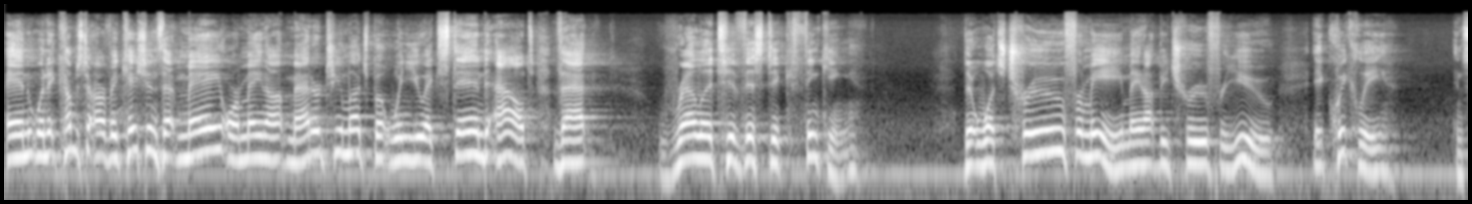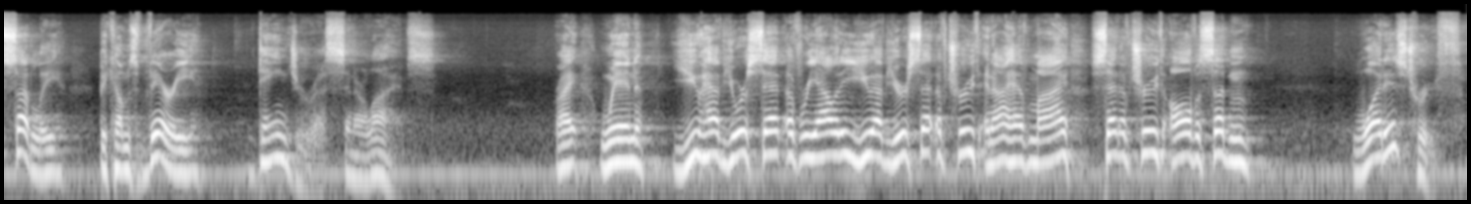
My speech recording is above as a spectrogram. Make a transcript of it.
And when it comes to our vacations, that may or may not matter too much, but when you extend out that relativistic thinking, that what's true for me may not be true for you, it quickly and subtly becomes very dangerous in our lives. Right? When you have your set of reality, you have your set of truth, and I have my set of truth, all of a sudden, what is truth?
